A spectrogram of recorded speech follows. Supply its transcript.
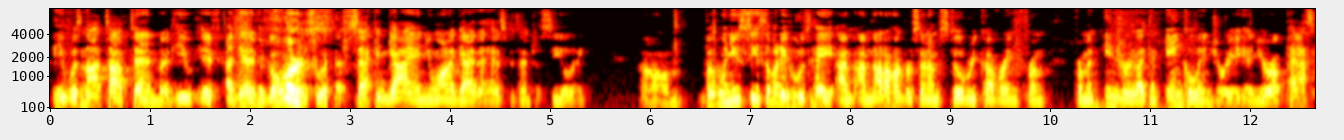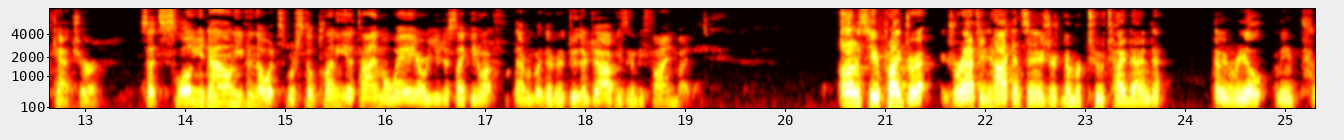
he was not top ten, but he if again if you're going for with it. second guy and you want a guy that has potential ceiling. Um, but when you see somebody who's hey I'm I'm not 100 percent I'm still recovering from from an injury like an ankle injury and you're a pass catcher. Does that slow you down even though it's we're still plenty of time away or you're just like you know what everybody they're going to do their job he's going to be fine by then. Honestly, you're probably dra- drafting Hockenson as your number two tight end. I mean, real. I mean, pr-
